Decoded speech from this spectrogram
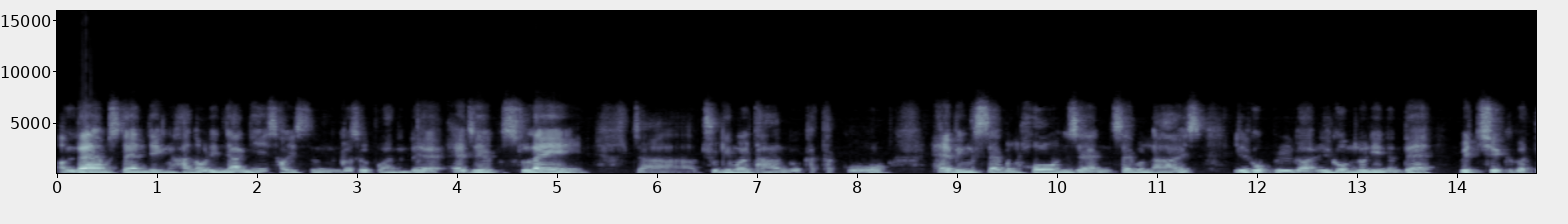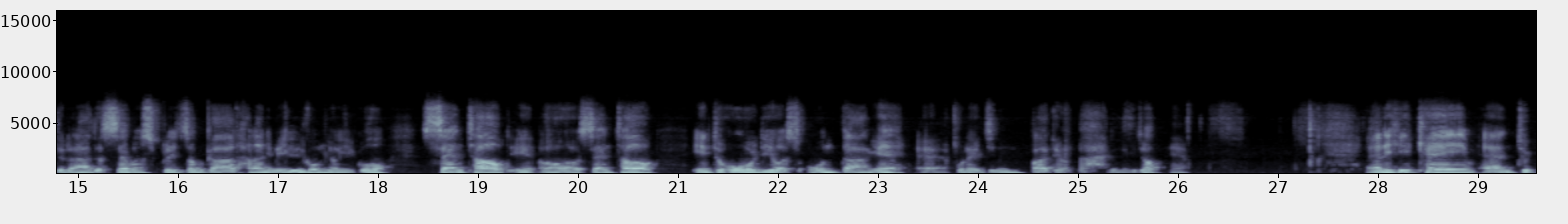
a lamb standing 한 어린 양이 서 있는 것을 보았는데 as if slain 자 죽임을 당한 것 같았고 having seven horns and seven eyes 일곱 불과 일곱 눈이 있는데 which 그것들은 are the seven spirits of God 하나님의 일곱 영이고 sent out in, 어, sent out into all the earth 온 땅에 에, 보내진 바 되었다 이런 얘기죠. 예. And he came and took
